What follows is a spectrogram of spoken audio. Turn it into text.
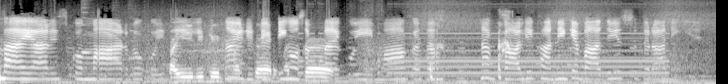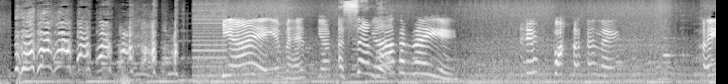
भाई यार इसको मार दो कोई। भाई ना इरिटेटिंग हो सकता है कोई माँ कसम। ना गाली खाने के बाद भी सुधरा नहीं है। क्या है ये बहस? क्या क्या कर रहा है ये? पागल है। भाई।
